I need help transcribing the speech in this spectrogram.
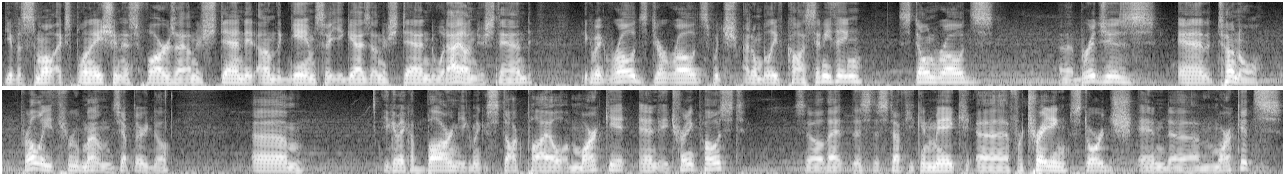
give a small explanation as far as I understand it on the game so you guys understand what I understand. You can make roads, dirt roads, which I don't believe cost anything, stone roads, uh, bridges, and a tunnel. Probably through mountains. Yep, there you go. Um, you can make a barn, you can make a stockpile, a market, and a trading post. So that this is the stuff you can make uh, for trading, storage, and uh, markets.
